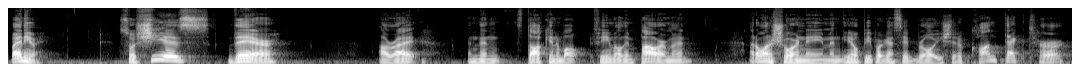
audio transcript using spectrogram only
But anyway, so she is there, all right? And then talking about female empowerment. I don't want to show her name. And, you know, people are going to say, bro, you should have contacted her.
